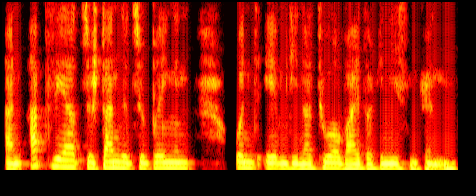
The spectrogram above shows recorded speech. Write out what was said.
an Abwehr zustande zu bringen und eben die Natur weiter genießen können.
